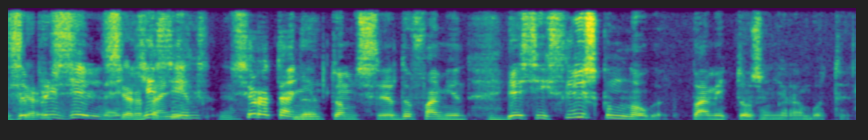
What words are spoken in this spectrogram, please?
сер, запредельное. Серотонин, их, да? серотонин да. в том числе, дофамин. Mm-hmm. Если их слишком много, память тоже не работает.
